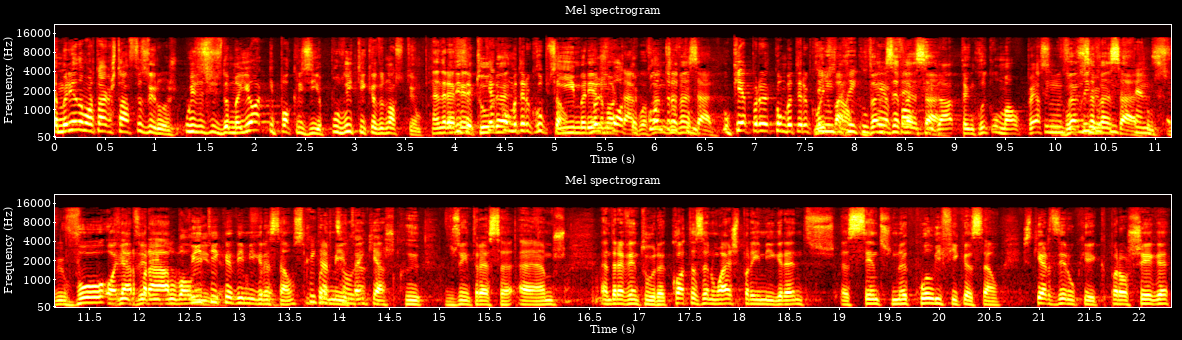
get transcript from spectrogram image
A Mariana Mortágua está a fazer hoje o exercício da maior hipocrisia política do nosso tempo. André a dizer que Ventura quer combater a corrupção, e Mariana mas vota Mortágua. Vamos contra tudo. avançar. O que é para combater a um corrupção? currículo. Vamos É avançar. Tem um currículo mau, péssimo. Um Vamos currículo avançar. Vou olhar para a política de imigração, se me permitem, que acho que vos interessa a ambos. André Ventura, cotas anuais para imigrantes assentes na qualificação. Isto quer dizer o quê? Que para o Chega,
